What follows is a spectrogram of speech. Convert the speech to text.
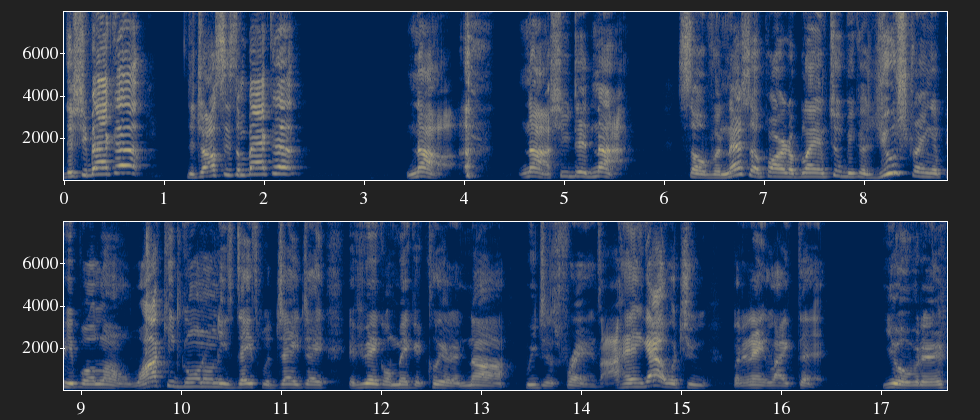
Did she back up? Did y'all see some backup? Nah. nah, she did not. So Vanessa part of blame too because you stringing people along. Why keep going on these dates with JJ if you ain't gonna make it clear that nah, we just friends. I hang out with you, but it ain't like that. You over there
